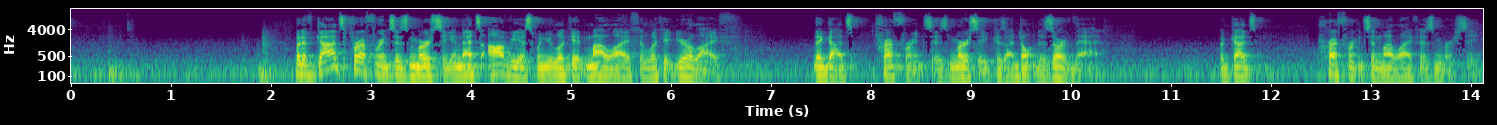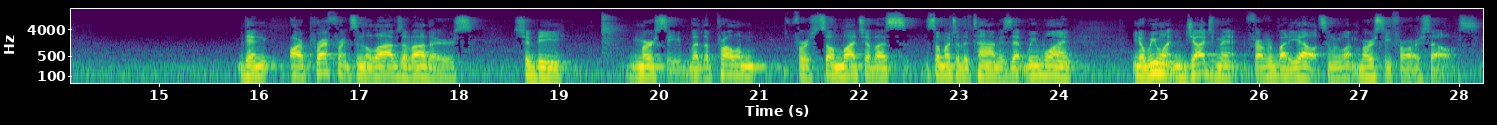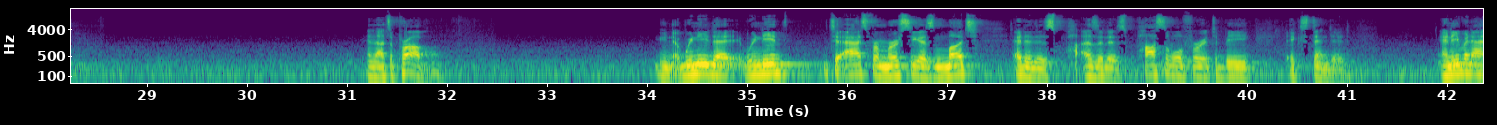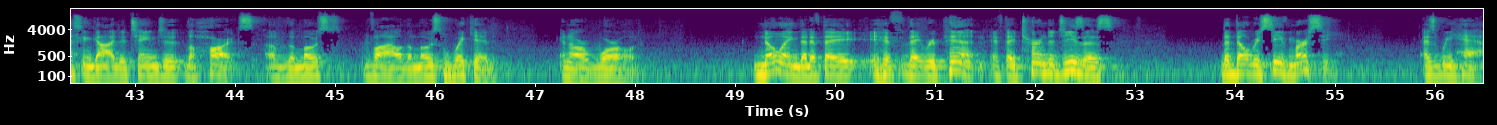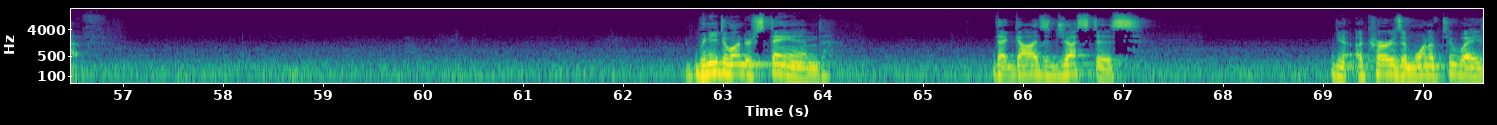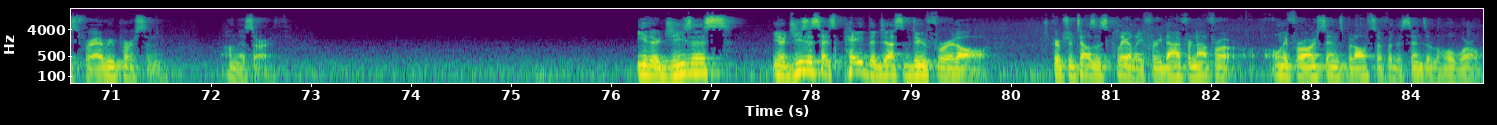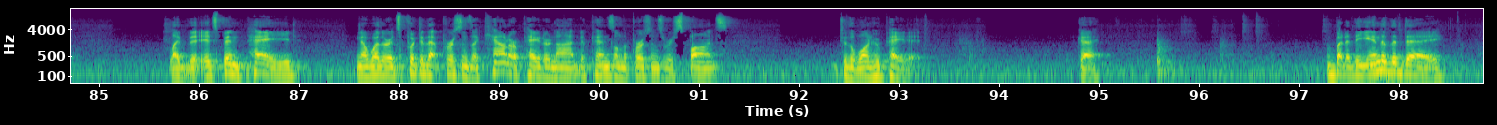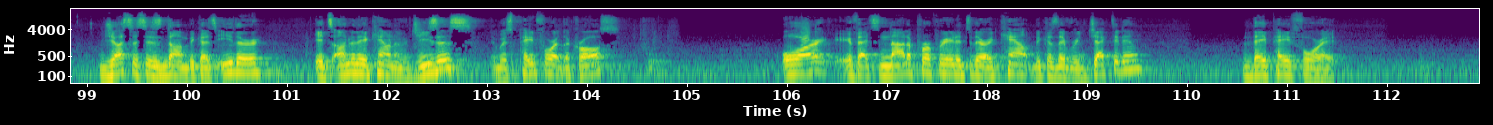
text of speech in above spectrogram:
But if God's preference is mercy, and that's obvious when you look at my life and look at your life, that God's preference is mercy because I don't deserve that. But God's preference in my life is mercy. Then our preference in the lives of others should be mercy. But the problem for so much of us, so much of the time, is that we want, you know, we want judgment for everybody else and we want mercy for ourselves. And that's a problem. You know, we need to, we need to ask for mercy as much as it is, as it is possible for it to be extended. And even asking God to change the hearts of the most vile, the most wicked in our world. Knowing that if they, if they repent, if they turn to Jesus, that they'll receive mercy as we have. We need to understand that God's justice you know, occurs in one of two ways for every person on this earth. Either Jesus, you know, Jesus has paid the just due for it all. Scripture tells us clearly, for he died for not for only for our sins, but also for the sins of the whole world. Like the, it's been paid. Now, whether it's put to that person's account or paid or not depends on the person's response to the one who paid it. Okay? But at the end of the day, justice is done because either it's under the account of Jesus, it was paid for at the cross, or if that's not appropriated to their account because they've rejected him, they pay for it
